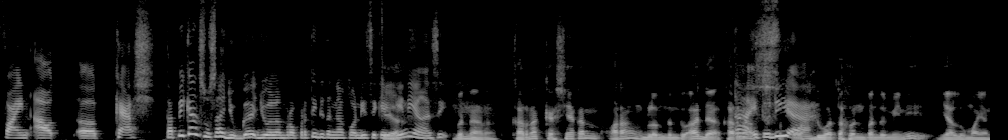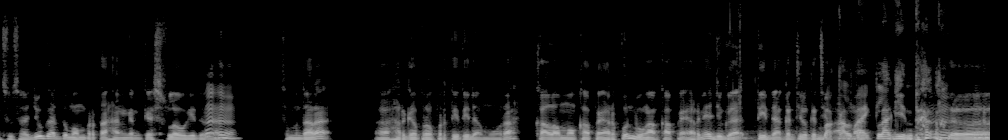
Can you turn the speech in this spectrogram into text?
find out uh, cash. Tapi kan susah juga jualan properti di tengah kondisi kayak Iya. gini ya nggak sih? Benar, karena cashnya kan orang belum tentu ada. Karena Ah, itu setelah dia. dua tahun pandemi ini ya lumayan susah juga tuh mempertahankan cash flow gitu kan. Mm-mm. Sementara eh, harga properti tidak murah, kalau mau KPR pun bunga KPR-nya juga tidak kecil-kecil bakal amat. naik lagi ntar Mm-mm. Betul.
